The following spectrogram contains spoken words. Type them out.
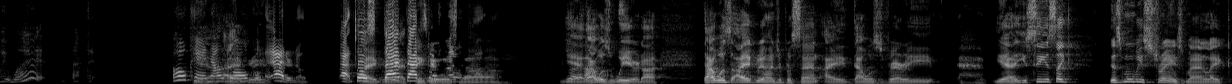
wait, what? Okay, Yeah, now I we're all. Go- I don't know. That I those agree. that I that's think my it was uh Those are my yeah, that was weird. I that was I agree 100%. I that was very yeah, you see it's like this movie's strange, man. Like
